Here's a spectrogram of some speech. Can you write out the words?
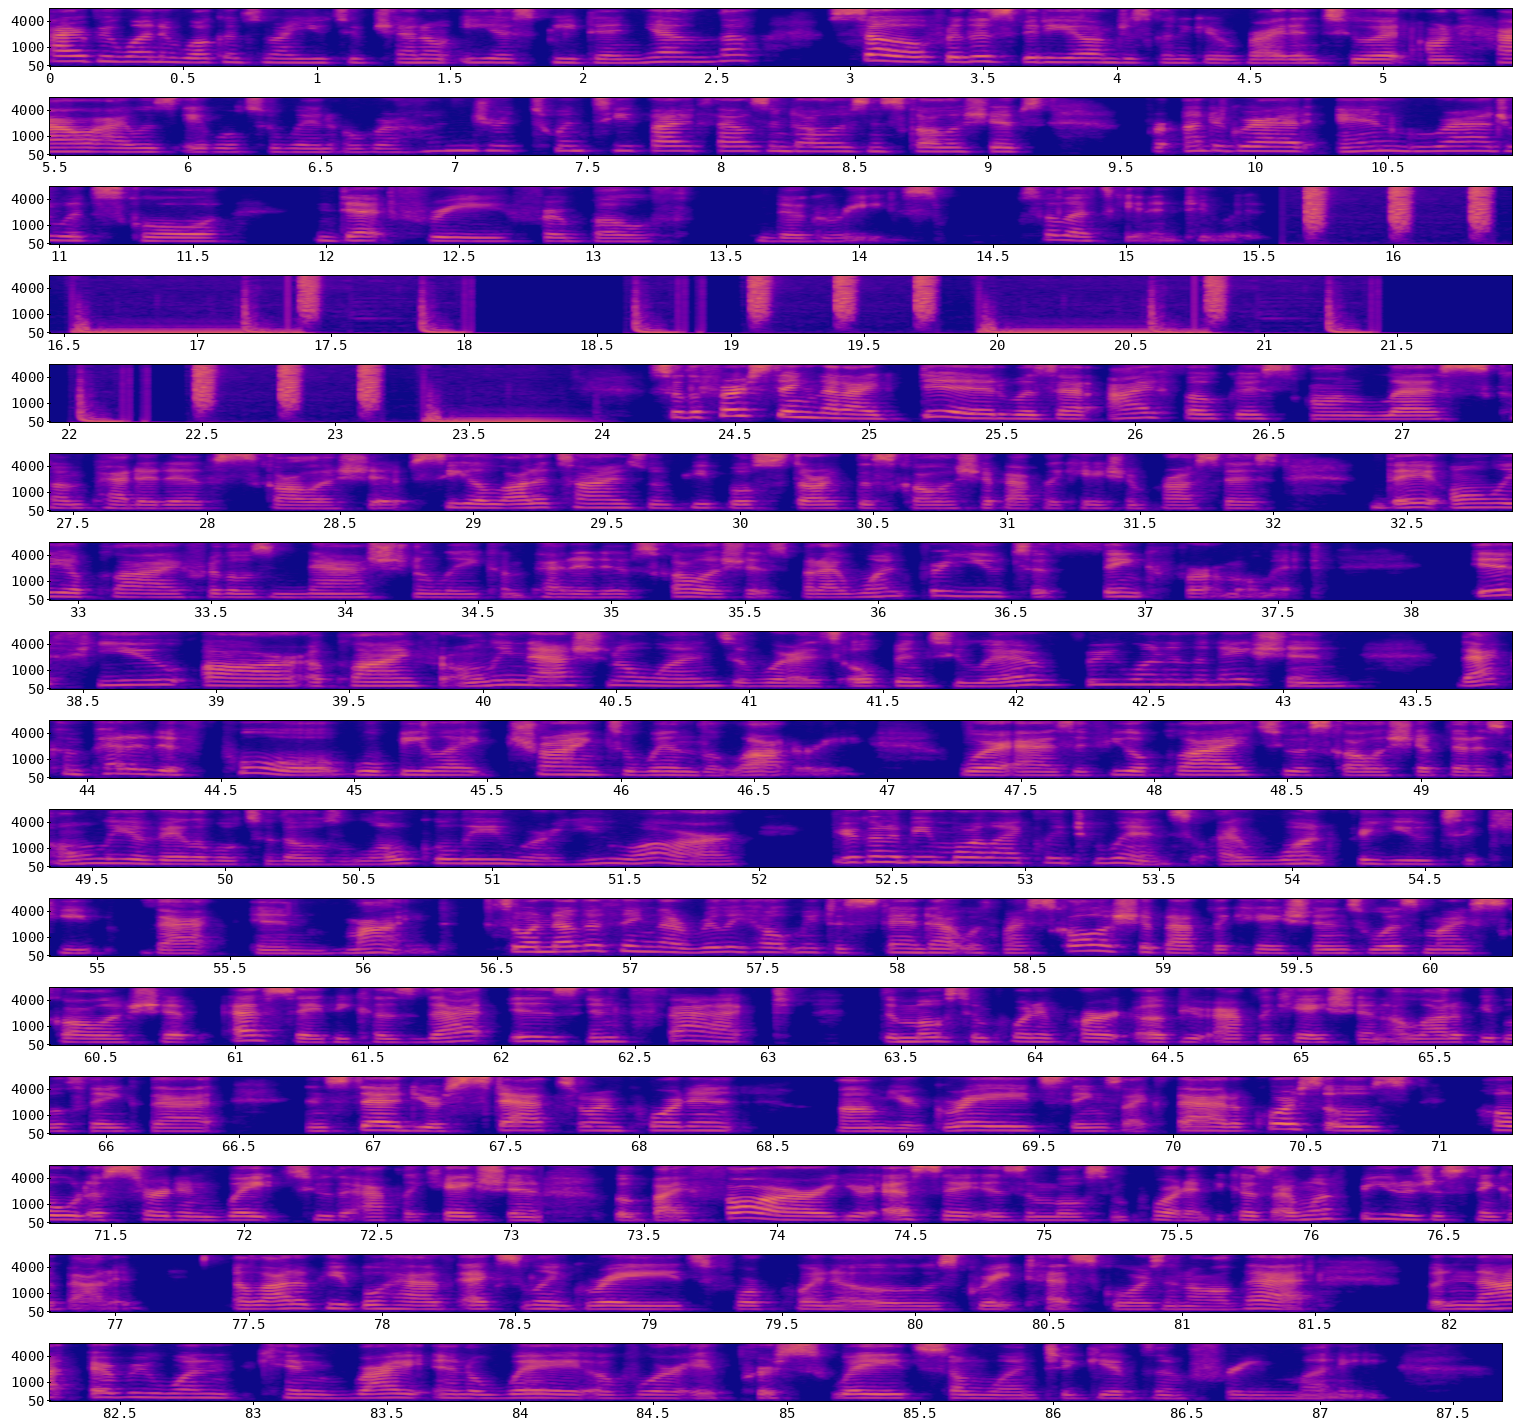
Hi everyone and welcome to my YouTube channel ESP Daniela. So for this video, I'm just going to get right into it on how I was able to win over $125,000 in scholarships for undergrad and graduate school debt-free for both degrees. So let's get into it. So the first thing that I did was that I focused on less competitive scholarships. See, a lot of times when people start the scholarship application process, they only apply for those nationally competitive scholarships. But I want for you to think for a moment. If you are applying for only national ones where it's open to everyone in the nation, that competitive pool will be like trying to win the lottery. Whereas if you apply to a scholarship that is only available to those locally where you are, you're going to be more likely to win. So I want for you to keep that in mind. So another thing that really helped me to stand out with my scholarship applications was my scholarship essay, because that is in fact the most important part of your application. A lot of people think that instead your stats are important, um, your grades, things like that. Of course, those hold a certain weight to the application, but by far your essay is the most important because I want for you to just think about it. A lot of people have excellent grades, 4.0s, great test scores and all that, but not everyone can write in a way of where it persuades someone to give them free money.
